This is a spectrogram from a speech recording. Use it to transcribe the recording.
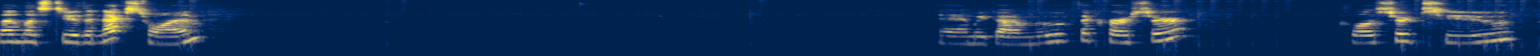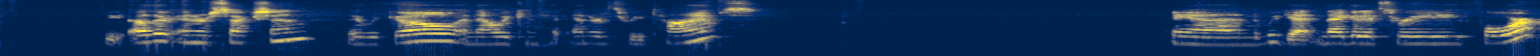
Then let's do the next one. And we've got to move the cursor closer to the other intersection. There we go. And now we can hit enter three times. And we get negative 3, 4.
